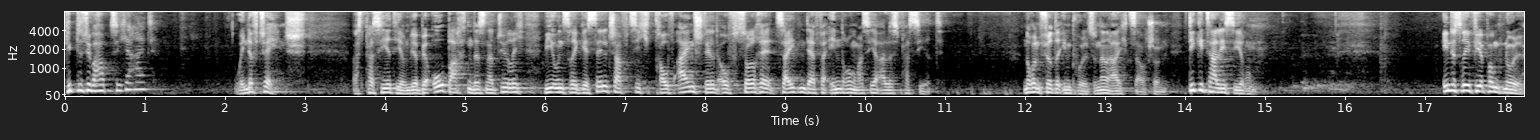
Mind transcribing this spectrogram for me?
Gibt es überhaupt Sicherheit? Wind of Change was passiert hier? Und wir beobachten das natürlich, wie unsere Gesellschaft sich darauf einstellt, auf solche Zeiten der Veränderung, was hier alles passiert. Noch ein vierter Impuls und dann reicht es auch schon. Digitalisierung. Industrie 4.0.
